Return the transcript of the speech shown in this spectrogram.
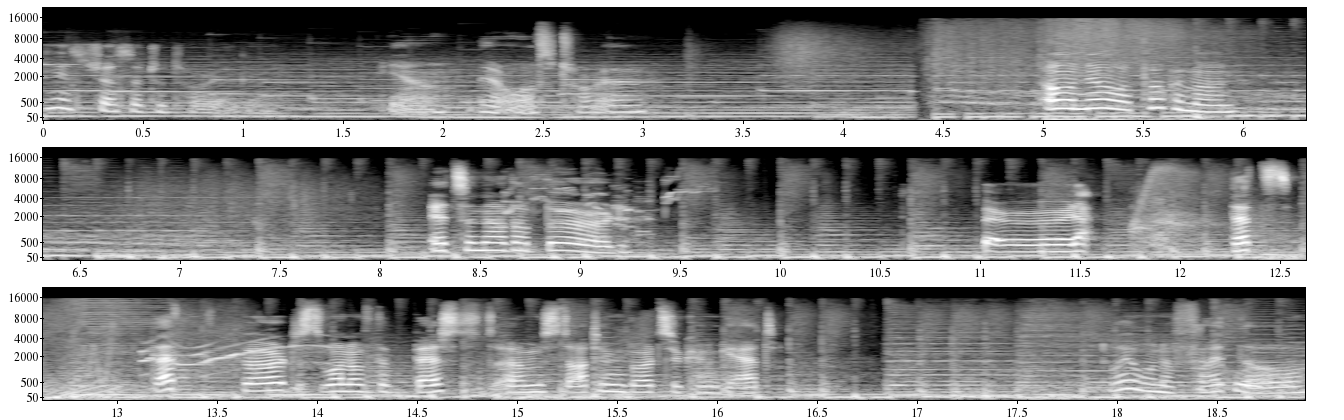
It's just a tutorial game. Yeah, they're all tutorial. Oh no, a Pokemon! It's another bird. Bird. That's that bird is one of the best um, starting birds you can get. Do I want to fight cool. though?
